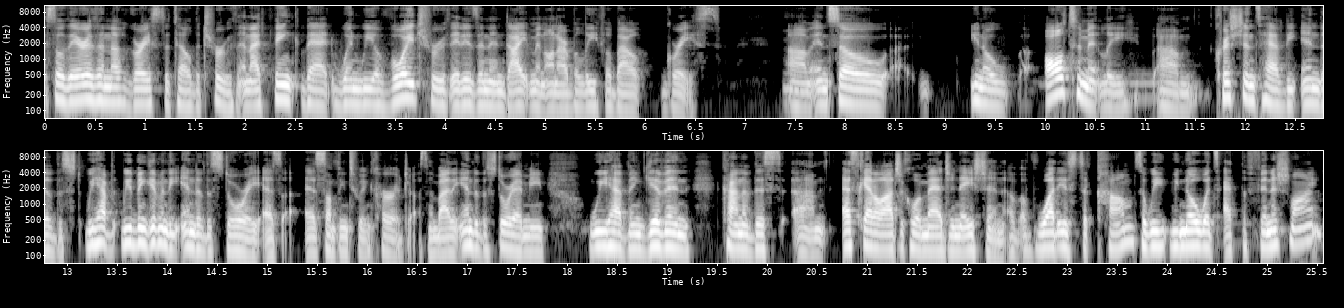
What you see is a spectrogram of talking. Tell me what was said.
so there is enough grace to tell the truth, and I think that when we avoid truth, it is an indictment on our belief about grace. Mm-hmm. Um, and so, you know, ultimately, um, Christians have the end of the st- we have we've been given the end of the story as as something to encourage us, and by the end of the story, I mean we have been given kind of this um, eschatological imagination of, of what is to come. So we we know what's at the finish line.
